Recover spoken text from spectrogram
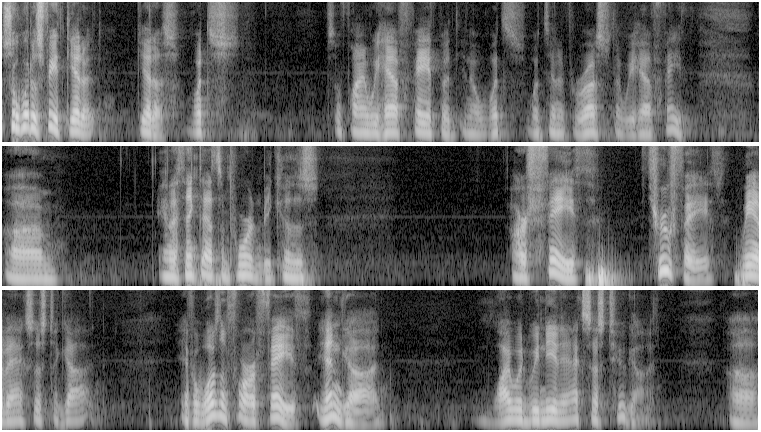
so, what does faith get it? Get us? What's so fine? We have faith, but you know, what's what's in it for us that we have faith? Um, and I think that's important because our faith, through faith, we have access to God. If it wasn't for our faith in God, why would we need access to God? Uh,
